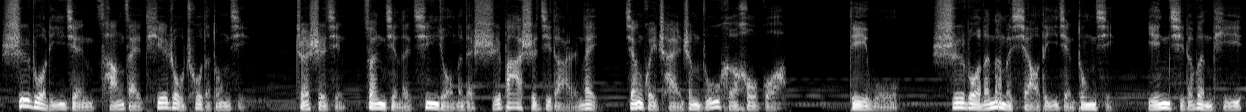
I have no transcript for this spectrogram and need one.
失落了一件藏在贴肉处的东西，这事情钻进了亲友们的十八世纪的耳内，将会产生如何后果？第五，失落了那么小的一件东西，引起的问题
